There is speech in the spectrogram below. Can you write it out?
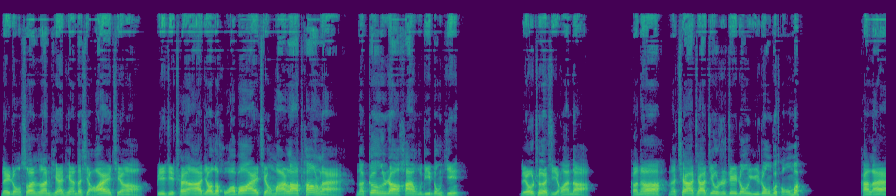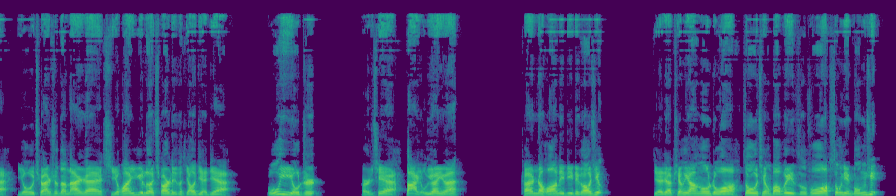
那种酸酸甜甜的小爱情，比起陈阿娇的火爆爱情麻辣烫来，那更让汉武帝动心。刘彻喜欢的，可能那恰恰就是这种与众不同吧。看来有权势的男人喜欢娱乐圈里的小姐姐，古已有之，而且大有渊源。趁着皇帝弟弟高兴，姐姐平阳公主奏请把卫子夫送进宫去。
